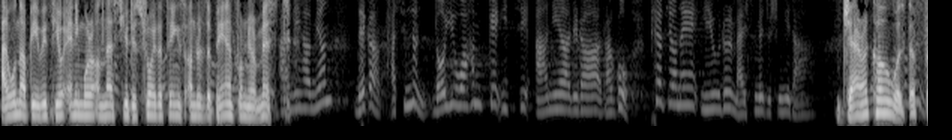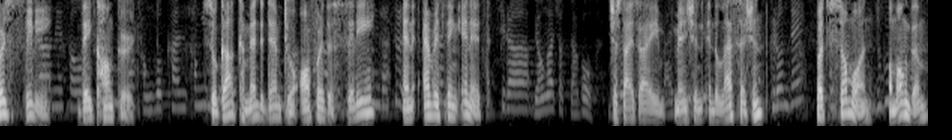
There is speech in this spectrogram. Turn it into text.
I will not be with you anymore unless you destroy the things under the ban from your midst. 아니하면 내가 다시는 너희와 함께 있지 아니하리라라고 패전의 이유를 말씀해 주십니다. Jericho was the first city they conquered. 정복한 성인 So God commanded them to offer the city and everything in it, 바치라 명하셨다고. just as I mentioned in the last session. 그런데 But someone among them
